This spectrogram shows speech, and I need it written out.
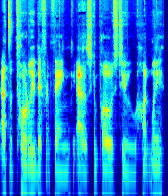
that's a totally different thing as composed to Huntley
